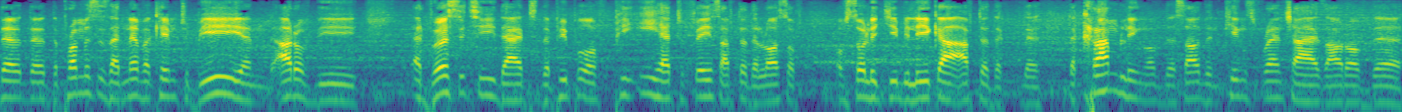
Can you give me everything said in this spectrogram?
the, the, the promises that never came to be and out of the adversity that the people of PE had to face after the loss of, of Solly Tyibilika, after the, the, the crumbling of the Southern Kings franchise, out of the,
